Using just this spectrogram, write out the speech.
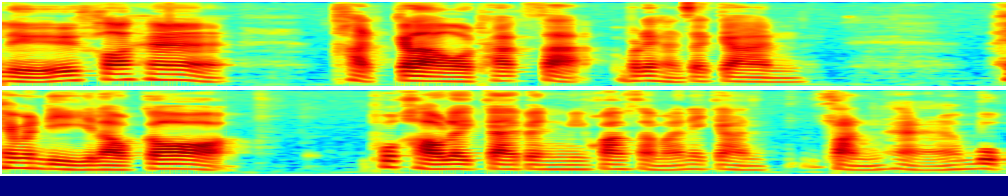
หรือข้อ 5 ขัดเกลาทักษะบริหารจัดการ ให้มันดีแล้วก็พวกเขาเลยกลายเป็นมีความสามารถในการสรรหาบุค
